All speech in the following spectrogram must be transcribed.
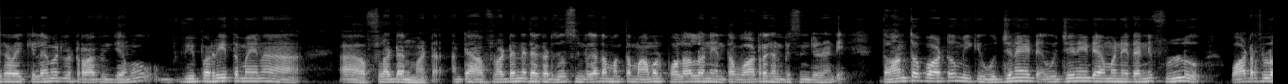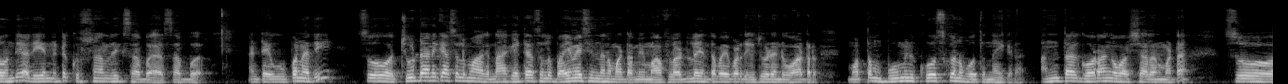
ఇరవై కిలోమీటర్ల ట్రాఫిక్ జాము విపరీతమైన ఫ్లడ్ అన్నమాట. అంటే ఆ ఫ్లడ్ అనేది అక్కడ చూస్తుంటారు కదా మొత్తం మామూలు పొలాల్లోనే ఎంత వాటర్ కనిపిస్తుంది చూడండి. దాంతోపాటు మీకు ఉజ్జయిని ఉజ్జయిని డ్యామ్ అనేదాన్ని ఫుల్ వాటర్ ఫ్లో ఉంది. అది ఏంటంటే కృష్ణానదికి సబ్ సబ్. అంటే ఉపనది. సో చూడడానికి అసలు మా నాకైతే అసలు భయం వేసింది అనమాట మేము ఆ ఫ్లడ్లో ఎంత భయపడదు చూడండి వాటర్ మొత్తం భూమిని కోసుకొని పోతున్నాయి ఇక్కడ. అంత ఘోరంగా వర్షాలు అనమాట సో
